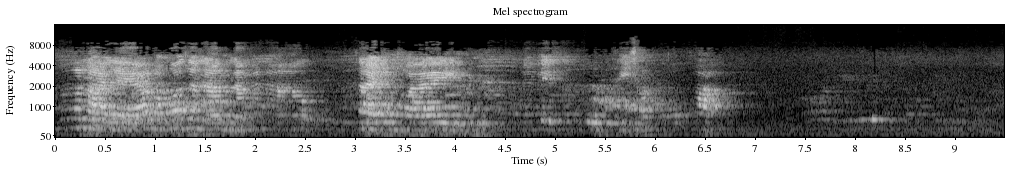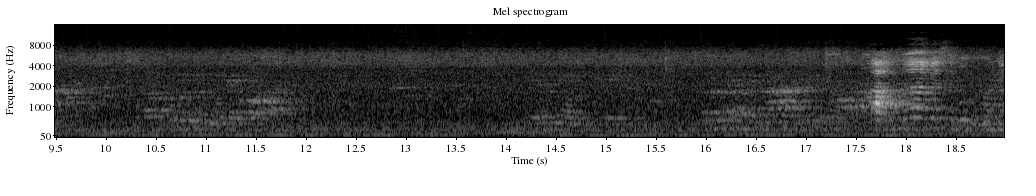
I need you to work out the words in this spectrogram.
เมื่อละลายแล้วเราก็จะนำน้ำมะนาวใส่ลงไปในเบสสบู่สี่ช้อนโต๊ะค่ะ ค่ะ เมื่อเป็นสบู่อุณห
